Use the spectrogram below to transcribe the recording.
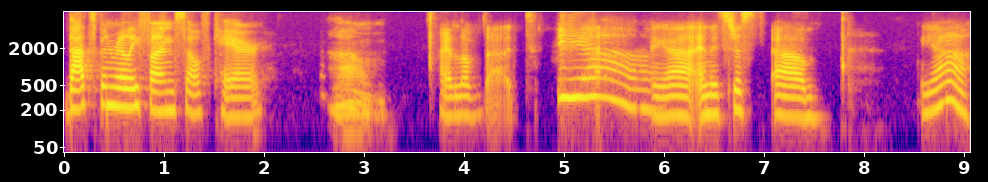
that's been really fun self care. Mm. Um, I love that. Yeah. Yeah. And it's just, um, yeah,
